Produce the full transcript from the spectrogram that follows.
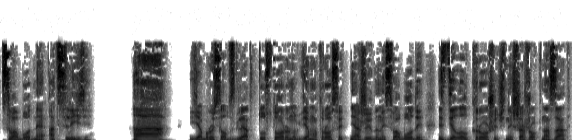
свободная от слизи. а, -а, -а Я бросил взгляд в ту сторону, где матрос от неожиданной свободы сделал крошечный шажок назад,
